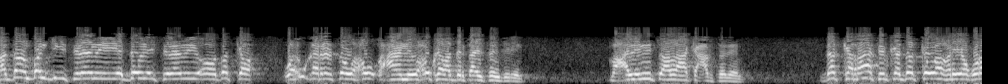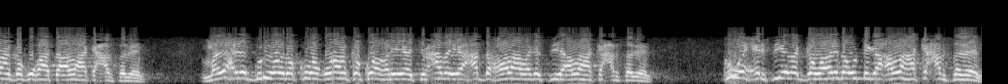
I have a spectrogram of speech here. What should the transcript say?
Haddaan banki islaamiya iyo dawla islaamiya oo dadka wax u qararto wax waxaan wax u kala dirta aysan jirin. Macallimiintu allaha ka cabsadeen. Dadka raatibka dadka u akriya qur'aanka ku qaata allaha ka cabsadeen. Madaxda guryahooda kuwa qur'aanka ku akriya jimcada iyo xadda xoolaha laga siiya allaha ka cabsadeen. Kuwa xirsiyada gawaarida u dhiga allaha ka cabsadeen.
